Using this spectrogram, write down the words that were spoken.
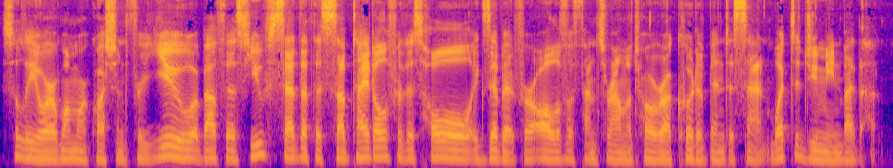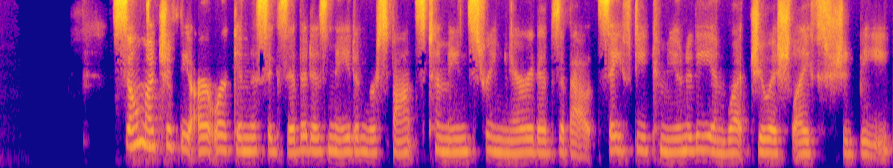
So, Liora, one more question for you about this. You've said that the subtitle for this whole exhibit for all of A Fence Around the Torah could have been Dissent. What did you mean by that? So much of the artwork in this exhibit is made in response to mainstream narratives about safety, community, and what Jewish life should be.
